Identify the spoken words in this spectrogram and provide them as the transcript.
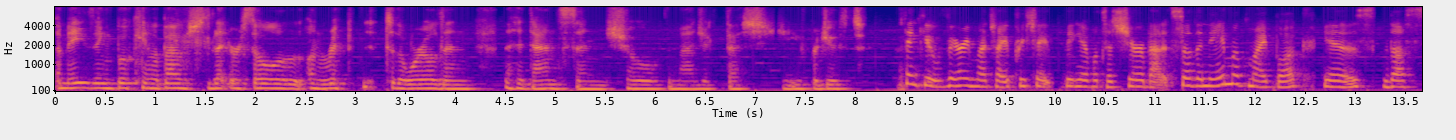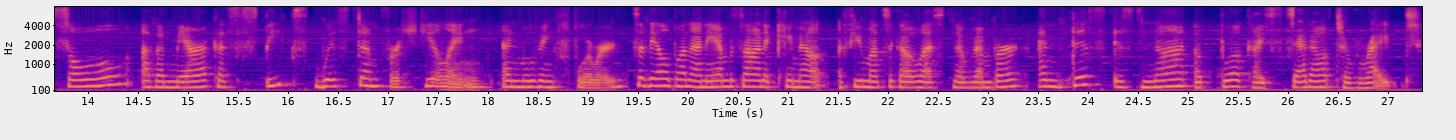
amazing book came about. Let your soul unrip to the world and let it dance and show the magic that you've produced. Thank you very much. I appreciate being able to share about it. So, the name of my book is The Soul of America Speaks Wisdom for Healing and Moving Forward. It's available on Amazon. It came out a few months ago, last November. And this is not a book I set out to write.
